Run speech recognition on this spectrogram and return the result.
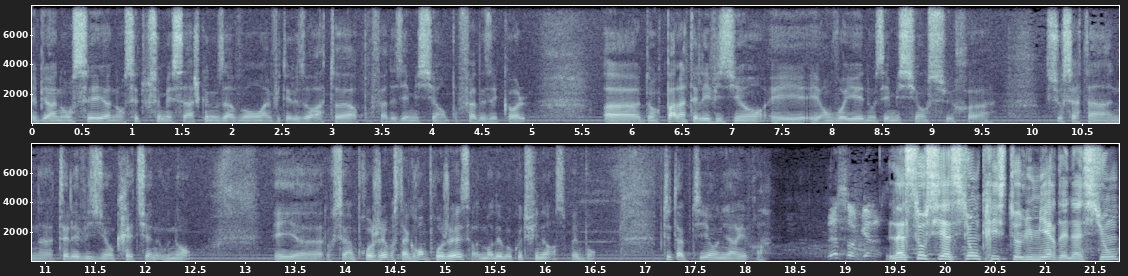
eh bien, annoncer, annoncer tout ce message que nous avons, inviter des orateurs pour faire des émissions, pour faire des écoles. Euh, donc par la télévision et, envoyer nos émissions sur, euh, sur certaines télévisions chrétiennes ou non. Et euh, donc c'est un projet, c'est un grand projet, ça va demander beaucoup de finances, mais bon, petit à petit, on y arrivera. L'association Christ Lumière des Nations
